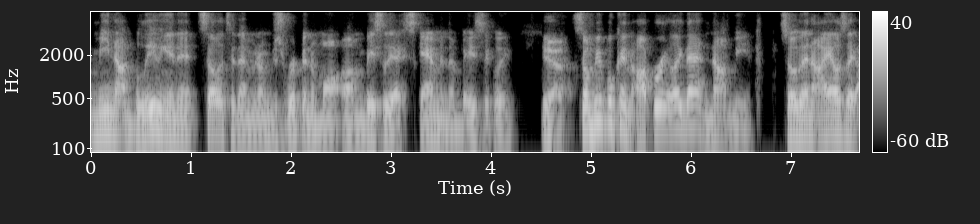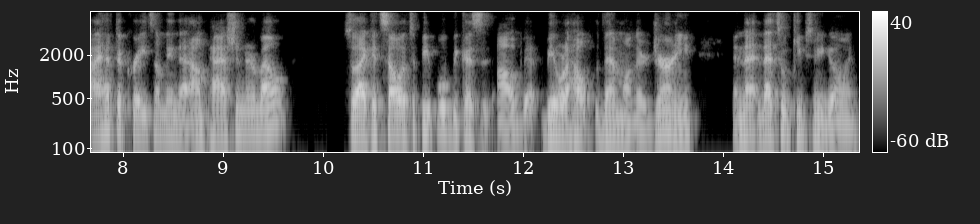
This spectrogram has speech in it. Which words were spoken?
me not believing in it, sell it to them and I'm just ripping them off. I'm basically like scamming them basically. Yeah. Some people can operate like that, not me. So then I was like, I have to create something that I'm passionate about so that I could sell it to people because I'll be able to help them on their journey. And that, that's what keeps me going.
